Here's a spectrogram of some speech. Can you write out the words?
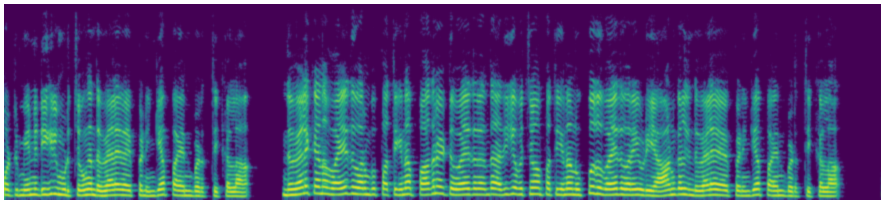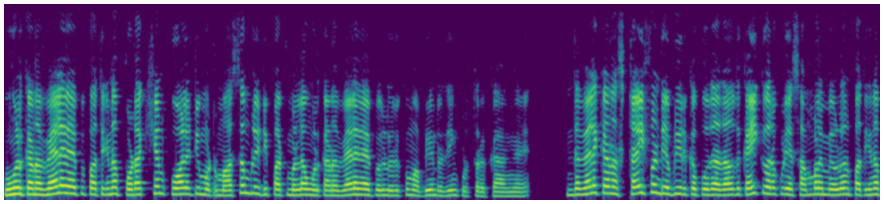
மற்றும் எனி டிகிரி முடித்தவங்க இந்த வேலைவாய்ப்பை நீங்கள் பயன்படுத்திக்கலாம். இந்த வேலைக்கான வயது வரம்பு பார்த்தீங்கன்னா, பதினெட்டு வயதுலேருந்து அதிகபட்சமாக பார்த்தீங்கன்னா 30 வயது வரையுடைய ஆண்கள் இந்த வேலைவாய்ப்பை நீங்கள் பயன்படுத்திக்கலாம். உங்களுக்கான வேலைவாய்ப்பு பார்த்தீங்கன்னா, ப்ரொடக்ஷன் குவாலிட்டி மற்றும் அசெம்பிளி டிபார்ட்மெண்ட்டில் உங்களுக்கான வேலைவாய்ப்புகள் இருக்கும் அப்படின்றதையும் கொடுத்துருக்காங்க இந்த வேலைக்கான ஸ்டைஃபண்ட் எப்படி இருக்க போகுது, அதாவது கைக்கு வரக்கூடிய சம்பளம் எவ்வளோன்னு பார்த்தீங்கன்னா,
